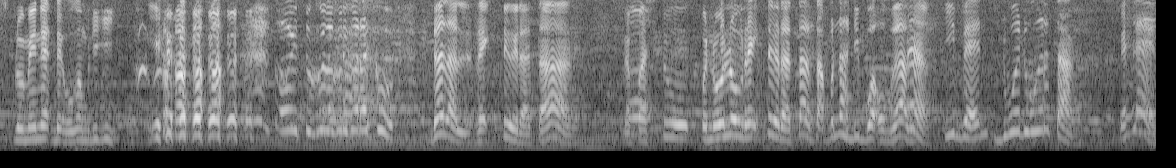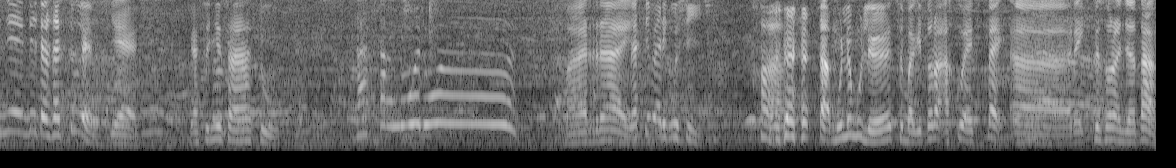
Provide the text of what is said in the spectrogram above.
10 minit baik orang berdiri. oh, tunggu lagu negaraku. Dah lah rektor datang. Lepas tu penolong rektor datang tak pernah dibuat orang. Ha. Event dua-dua datang. Biasanya dia salah satu kan? Yes. Biasanya salah satu. Datang dua-dua. Barai. Nasib ada kursi. Ha, tak mula-mula sebab kita orang aku expect uh, rektor seorang je datang.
